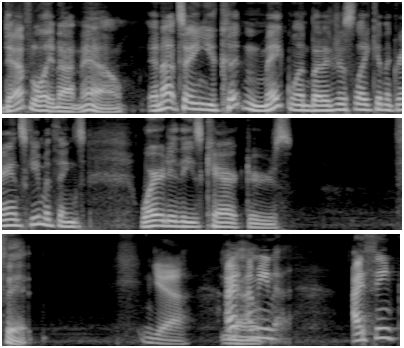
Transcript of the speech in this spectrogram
Definitely not now. And not saying you couldn't make one, but it's just like in the grand scheme of things, where do these characters fit? Yeah. You I, know. I mean, I think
